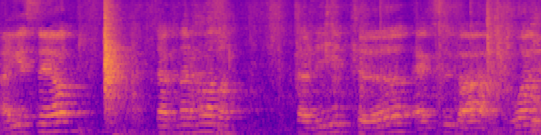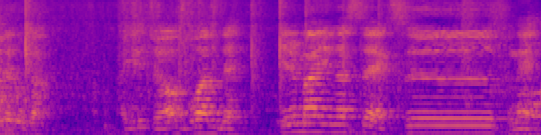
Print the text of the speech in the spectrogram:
알겠어요? 자 그 다음에 하나 더 자 limit x가 무한대로 가 알겠죠? 무한대 1 마이너스 x 분의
